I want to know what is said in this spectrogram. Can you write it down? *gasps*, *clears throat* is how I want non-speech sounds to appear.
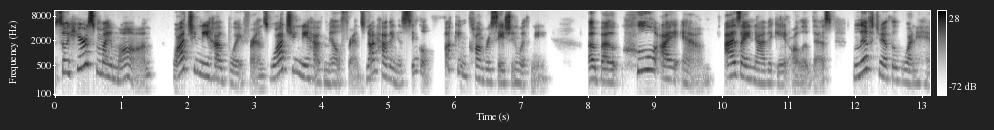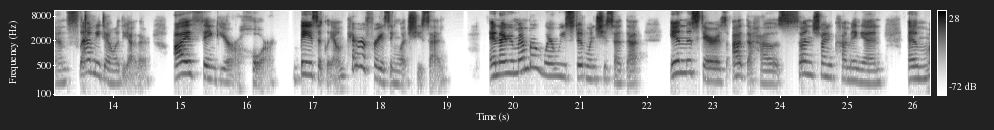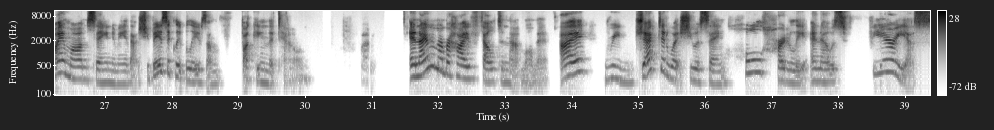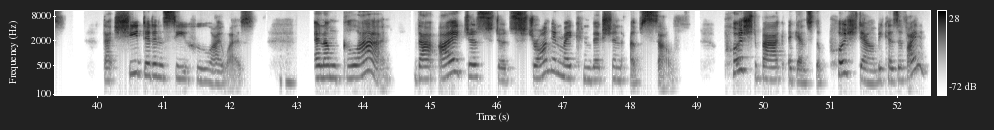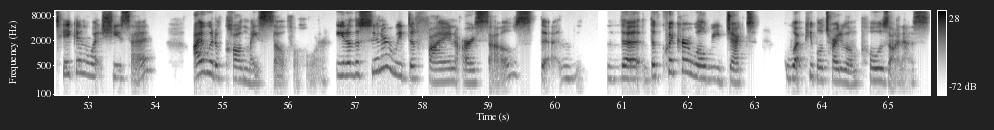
So here's my mom watching me have boyfriends, watching me have male friends, not having a single fucking conversation with me about who I am as I navigate all of this. Lift me up with one hand, slam me down with the other. I think you're a whore. Basically, I'm paraphrasing what she said. And I remember where we stood when she said that in the stairs at the house, sunshine coming in, and my mom saying to me that she basically believes I'm fucking the town. And I remember how I felt in that moment. I rejected what she was saying wholeheartedly, and I was furious that she didn't see who I was. Mm-hmm. And I'm glad that I just stood strong in my conviction of self pushed back against the push down because if I had taken what she said, I would have called myself a whore. You know, the sooner we define ourselves, the the the quicker we'll reject what people try to impose on us.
